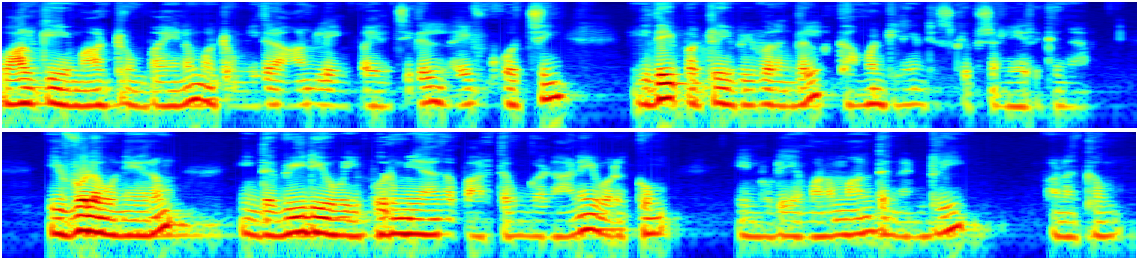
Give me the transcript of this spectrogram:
வாழ்க்கையை மாற்றும் பயணம் மற்றும் இதர ஆன்லைன் பயிற்சிகள் லைஃப் கோச்சிங் இதை பற்றிய விவரங்கள் கமெண்ட்லேயும் டிஸ்கிரிப்ஷன்லேயும் இருக்குங்க. இவ்வளவு நேரம் இந்த வீடியோவை பொறுமையாக பார்த்த உங்கள் அனைவருக்கும் என்னுடைய மனமார்ந்த நன்றி. வணக்கம்.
